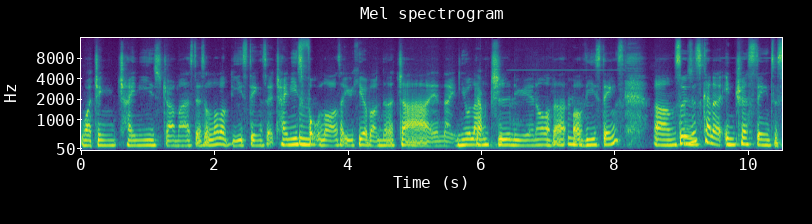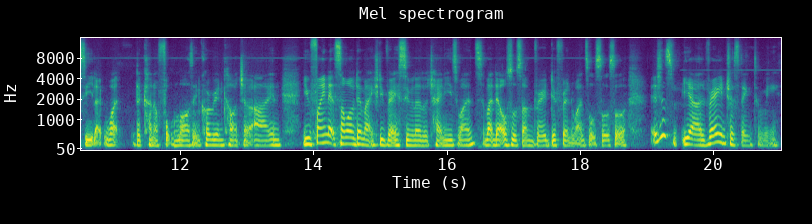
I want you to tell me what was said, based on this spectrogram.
watching Chinese dramas, there's a lot of these things that Chinese mm. folklores like you hear about Ne Zha and like Niu Lang Nu and all of that all mm. of these things. Um, so it's just kind of interesting to see like what the kind of folklores in Korean culture are, and you find that some of them are actually very similar to Chinese ones, but there are also some very different ones also. So it's just yeah, very interesting to me.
